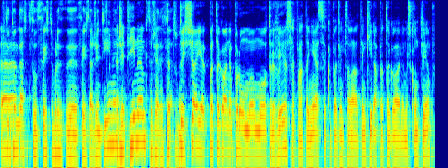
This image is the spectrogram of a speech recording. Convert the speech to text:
Portanto, tu andaste tudo, fez a Argentina. Argentina, que trajeto portanto, deixei a Patagónia por uma, uma outra vez. Epá, tenho essa completamente lá, tenho que ir à Patagónia, mas com tempo.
